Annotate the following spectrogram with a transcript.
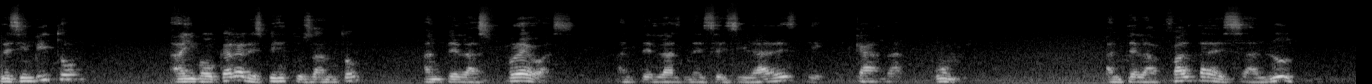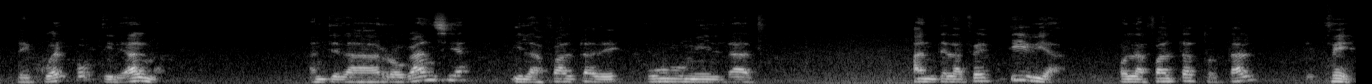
Les invito a invocar al Espíritu Santo ante las pruebas, ante las necesidades de cada uno, ante la falta de salud de cuerpo y de alma, ante la arrogancia y la falta de humildad, ante la fe tibia o la falta total de fe,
